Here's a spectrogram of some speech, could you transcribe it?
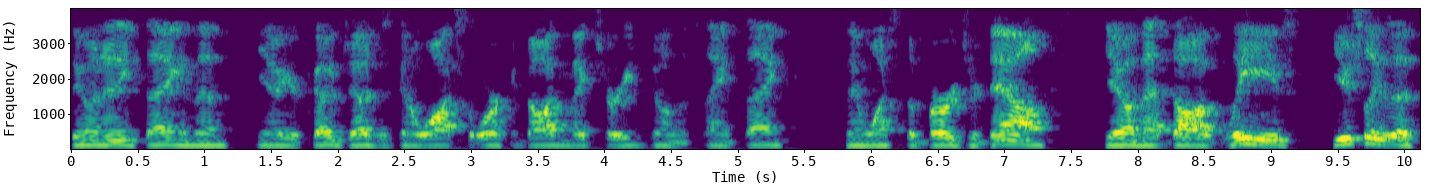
doing anything. And then, you know, your co-judge is going to watch the working dog and make sure he's doing the same thing. And then once the birds are down, you know, and that dog leaves, usually the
